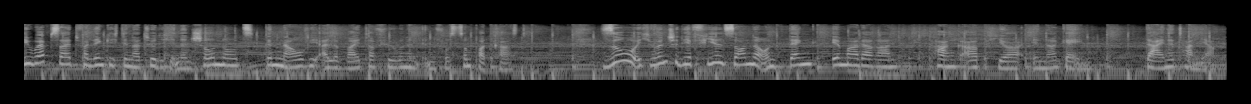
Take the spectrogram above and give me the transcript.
Die Website verlinke ich dir natürlich in den Show Notes, genau wie alle weiterführenden Infos zum Podcast. So, ich wünsche dir viel Sonne und denk immer daran, Punk Up Your Inner Game. Deine Tanja.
